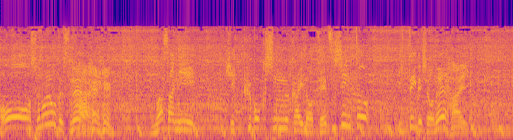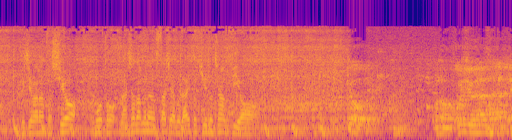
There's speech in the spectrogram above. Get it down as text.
おおそのようですね、はい、まさにキックボクシング界の鉄人と言っていいでしょうね。はい。藤原敏夫元ラジャダムナンスタジアムライト級のチャンピオン。今日この57歳になって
